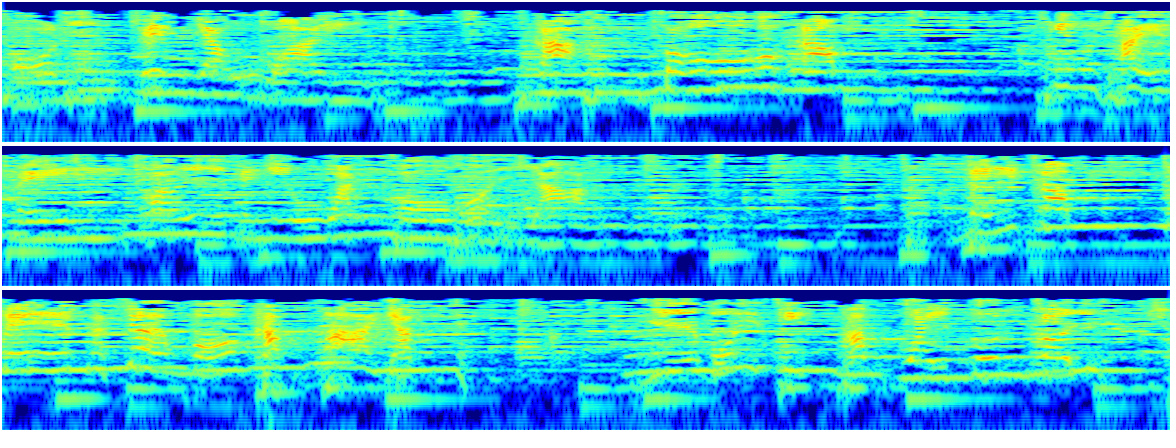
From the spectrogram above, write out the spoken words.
我年驚有为，咁多金，要妻未娶，要揾人。甘命将我给他人，与妹结合为伴侣，心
